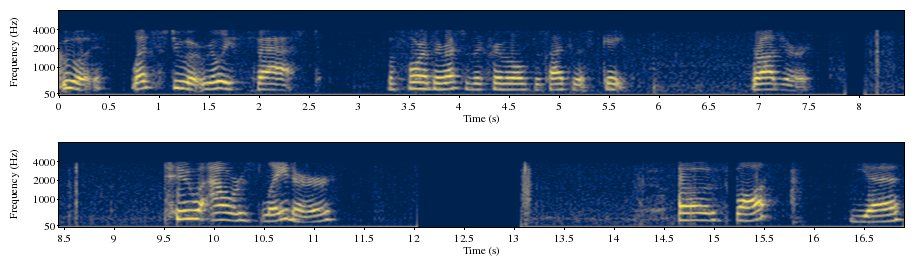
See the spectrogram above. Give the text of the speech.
Good. Let's do it really fast before the rest of the criminals decide to escape. Roger. Two hours later, uh, boss? Yes,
